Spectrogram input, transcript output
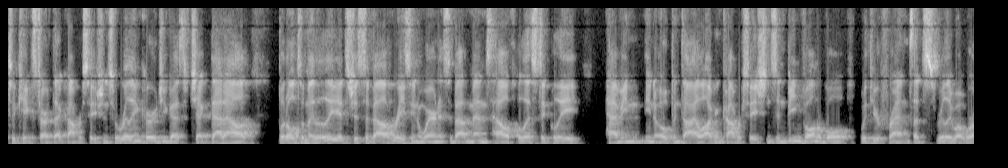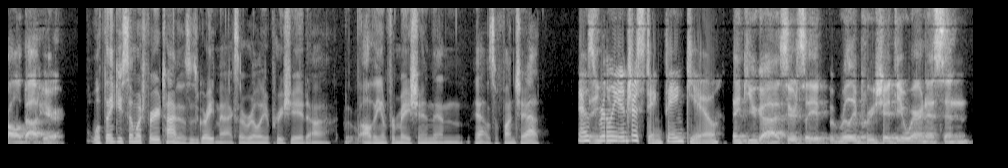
to kickstart that conversation. So really encourage you guys to check that out. But ultimately, it's just about raising awareness about men's health holistically, having you know open dialogue and conversations, and being vulnerable with your friends. That's really what we're all about here. Well, thank you so much for your time. This was great, Max. I really appreciate uh, all the information, and yeah, it was a fun chat. It was Thank really interesting. Thank you. Thank you guys. Seriously, really appreciate the awareness and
